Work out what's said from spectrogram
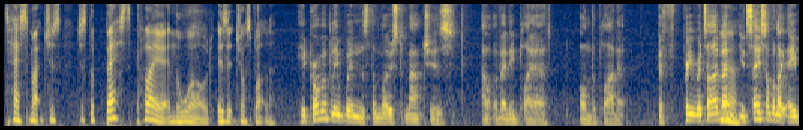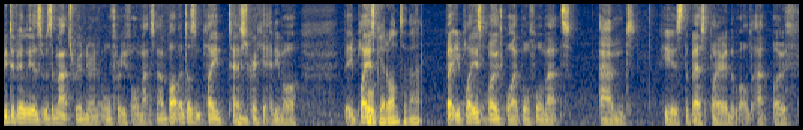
test matches, just the best player in the world. Is it Jos Buttler? He probably wins the most matches out of any player on the planet. Bef- pre-retirement, Yeah. you'd say someone like AB de Villiers was a match winner in all three formats. Now Buttler doesn't play Test hmm. cricket anymore, but he plays. We'll get on to that. But he plays both white ball formats, and he is the best player in the world at both,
